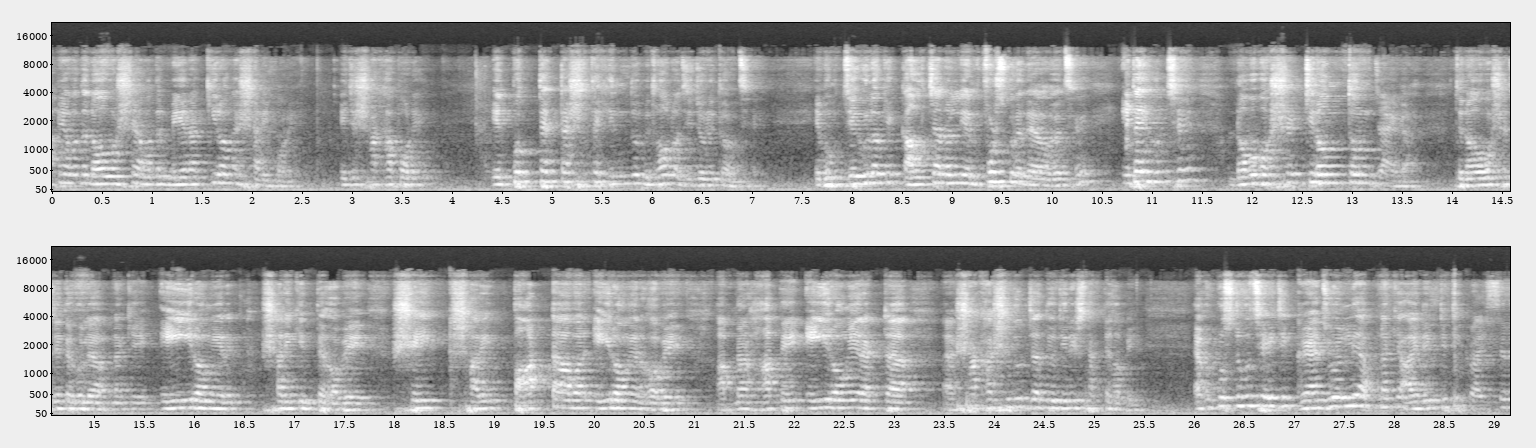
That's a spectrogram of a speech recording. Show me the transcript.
আপনি আমাদের নববর্ষে আমাদের মেয়েরা কি রঙের শাড়ি পরে? এই যে শাখা পরে, এর প্রত্যেকটার সাথে হিন্দু মিথোলজি জড়িত আছে, এবং যেগুলোকে কালচারালি এনফোর্স করে দেওয়া হয়েছে, এটাই হচ্ছে নববর্ষের চিরন্তন জায়গা। যে নববর্ষে যেতে হলে আপনাকে এই রঙের শাড়ি কিনতে হবে, সেই শাড়ির পাটটা আবার এই রঙের হবে। আপনার হাতে এই রঙের একটা শাখা সিঁদুর জাতীয় জিনিস থাকতে হবে। এখন প্রশ্ন হচ্ছে, এই যে গ্র্যাজুয়ালি আপনাকে আইডেন্টিটি ক্রাইসিসের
